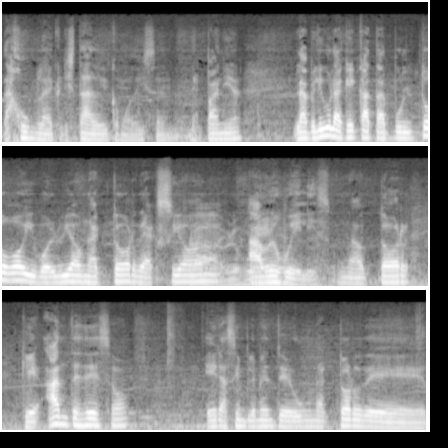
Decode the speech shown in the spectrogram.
La Jungla de Cristal, como dicen en España. La película que catapultó y volvió a un actor de acción Ah, Bruce a. Bruce Willis. Un actor que antes de eso era simplemente un actor de,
